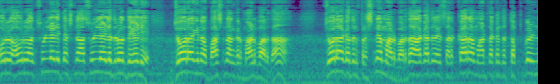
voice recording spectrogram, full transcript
ಅವರು ಅವರು ಸುಳ್ಳು ಹೇಳಿದ ತಕ್ಷಣ ಸುಳ್ಳು ಹೇಳಿದ್ರು ಅಂತ ಹೇಳಿ ಜೋರಾಗಿ ನಾವು ಭಾಷಣ ಹಂಗಾರೆ ಮಾಡಬಾರ್ದಾ? ಜೋರಾಗಿ ಅದನ್ನ ಪ್ರಶ್ನೆ ಮಾಡಬಾರ್ದ. ಹಾಗಾದ್ರೆ ಸರ್ಕಾರ ಮಾಡ್ತಕ್ಕಂಥ ತಪ್ಪುಗಳನ್ನ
